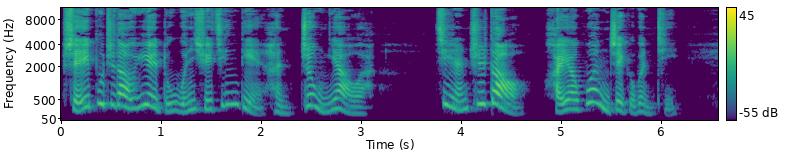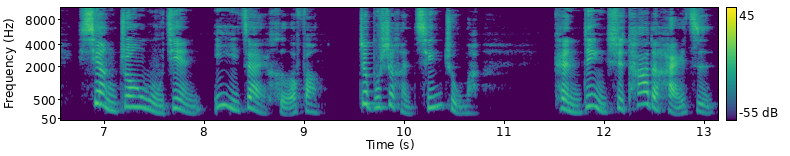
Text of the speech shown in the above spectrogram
谁不知道阅读文学经典很重要啊？既然知道，还要问这个问题，项庄舞剑意在何方？这不是很清楚吗？肯定是他的孩子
